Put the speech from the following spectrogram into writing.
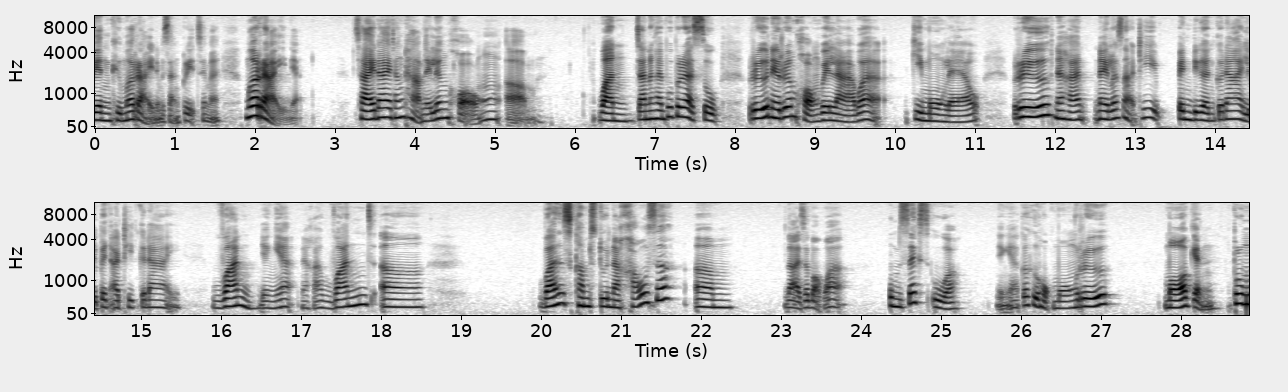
when คือเมื่อไหร่ในภาษาอังกฤษใช่ไหมเมื่อไหร่เนี่ยใช้ได้ทั้งถามในเรื่องของอวันจันทร์อังคารพุธพฤหัสศุกร์ หรือในเรื่องของเวลาว่ากี่โมงแล้ว หรือนะคะในลักษณะที่เป็นเดือนก็ได้หรือเป็นอาทิตย์ก็ได้ วันอย่างเงี้ยนะคะวันเอ่อ wann kommst du nach Hause เราอาจจะบอกว่า um 6 Uhr อย่างเงี้ยก็คือ6โมงหรือ morgen พรุ่ง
